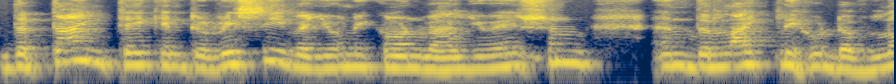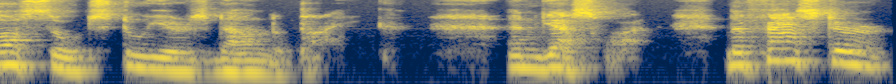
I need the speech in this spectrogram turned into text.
the time taken to receive a unicorn valuation and the likelihood of lawsuits two years down the pike. And guess what? The faster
